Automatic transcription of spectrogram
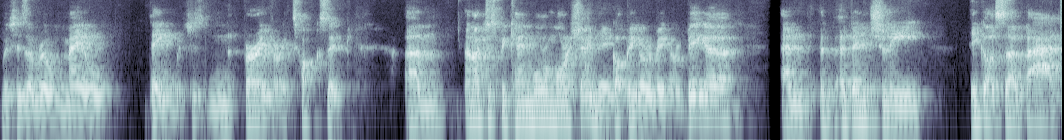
which is a real male thing, which is very, very toxic. Um, and I just became more and more ashamed. And it got bigger and bigger and bigger. And eventually it got so bad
